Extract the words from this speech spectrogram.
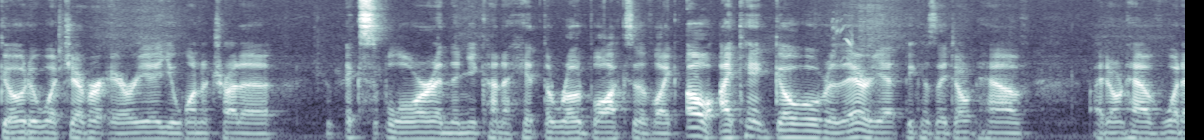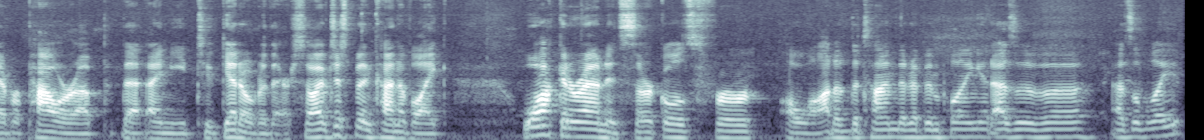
go to whichever area you want to try to explore and then you kind of hit the roadblocks of like oh i can't go over there yet because i don't have i don't have whatever power up that i need to get over there. So i've just been kind of like walking around in circles for a lot of the time that i've been playing it as of uh, as of late.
